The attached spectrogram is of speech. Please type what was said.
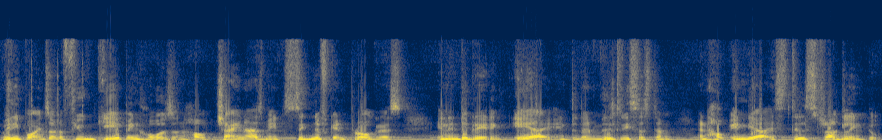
where he points out a few gaping holes on how China has made significant progress in integrating AI into their military system and how India is still struggling to.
